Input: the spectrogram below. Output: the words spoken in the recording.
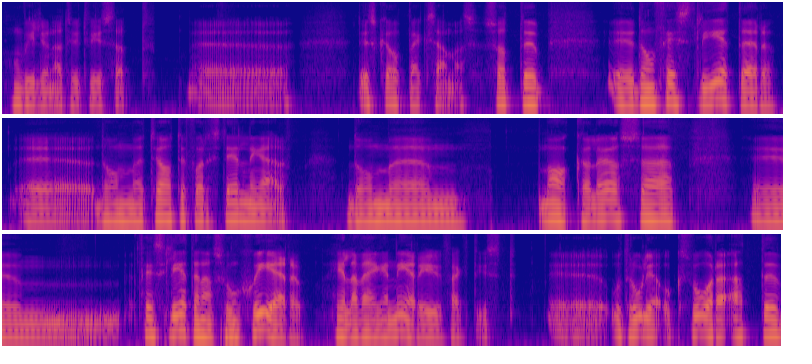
hon vill ju naturligtvis att eh, det ska uppmärksammas. Så att eh, de festligheter, eh, de teaterföreställningar, de eh, makalösa eh, festligheterna som sker hela vägen ner är ju faktiskt eh, otroliga och svåra att eh,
